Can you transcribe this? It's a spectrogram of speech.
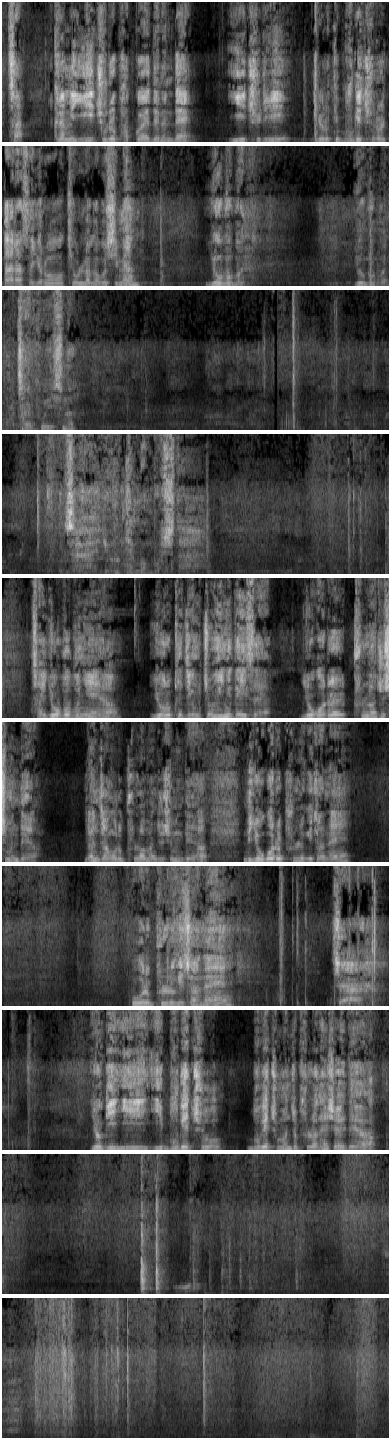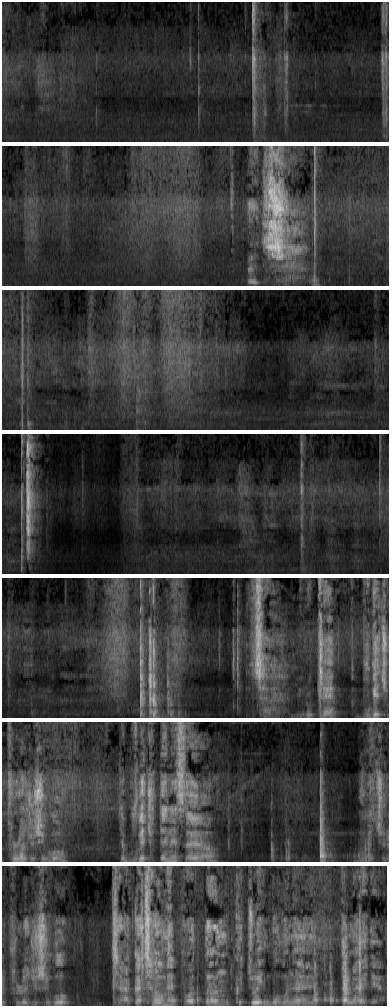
자, 그러면 이 줄을 바꿔야 되는데, 이 줄이 이렇게 무게추를 따라서 이렇게 올라가 보시면, 요 부분, 요 부분, 잘 보이시나? 자, 이렇게 한번 봅시다. 자, 요 부분이에요. 요렇게 지금 조인이 돼 있어요. 요거를 풀러주시면 돼요. 연장으로 풀러만 주시면 돼요. 근데 요거를 풀르기 전에, 그거를 풀르기 전에, 자, 여기 이, 이 무게추, 무게추 먼저 풀러내셔야 돼요. 이렇게 무게추 풀러주시고, 자, 무게추 떼냈어요. 무게추를 풀러주시고, 자, 아까 처음에 부었던 그 조인 부분을 풀러야 돼요.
